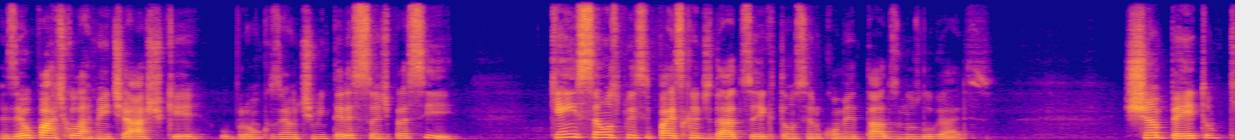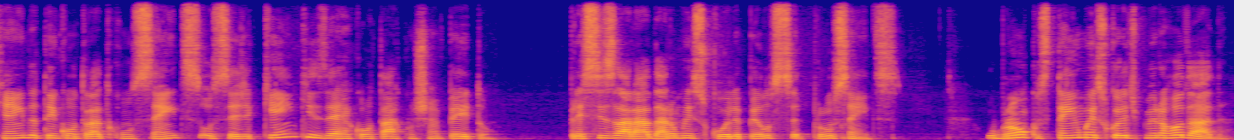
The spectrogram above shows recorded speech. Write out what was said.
Mas eu particularmente acho que o Broncos é um time interessante para se ir. Quem são os principais candidatos aí que estão sendo comentados nos lugares? Sean Payton, que ainda tem contrato com o Saints, ou seja, quem quiser contar com o Sean Payton precisará dar uma escolha para o Saints. O Broncos tem uma escolha de primeira rodada,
